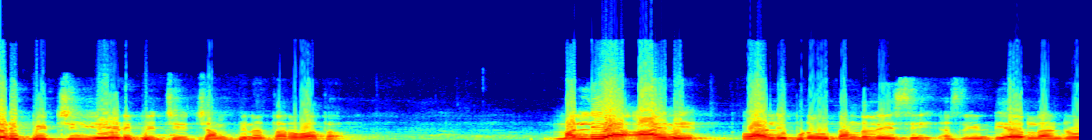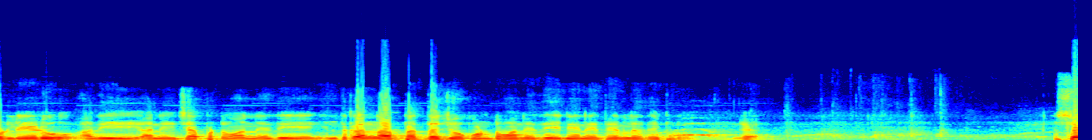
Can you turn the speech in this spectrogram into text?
ఏడిపిచ్చి ఏడిపిచ్చి చంపిన తర్వాత మళ్ళీ ఆయనే వాళ్ళు ఇప్పుడు దండలేసి అసలు ఎన్టీఆర్ లాంటి వాడు లేడు అది అని చెప్పటం అనేది ఇంతకన్నా పెద్ద జోక్ ఉండటం అనేది నేనైతే ఏం లేదు ఇప్పుడు సో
